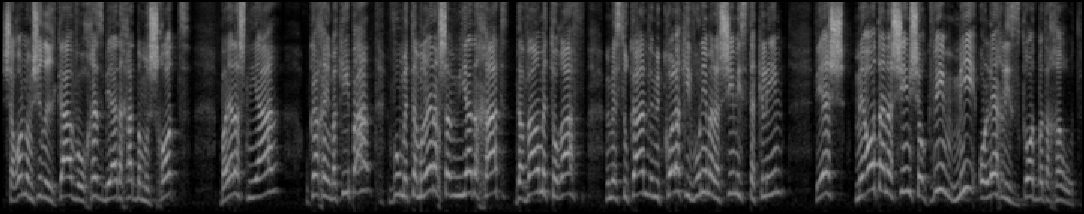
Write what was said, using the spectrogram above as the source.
שרון ממשיך לרכב והוא אוחז ביד אחת במושכות, ביד השנייה הוא ככה עם הכיפה, והוא מתמרן עכשיו עם יד אחת, דבר מטורף ומסוכן, ומכל הכיוונים אנשים מסתכלים, ויש מאות אנשים שעוקבים מי הולך לזכות בתחרות.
